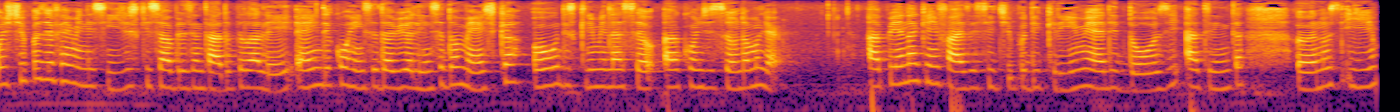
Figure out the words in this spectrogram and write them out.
Os tipos de feminicídios que são apresentados pela lei é em decorrência da violência doméstica ou discriminação à condição da mulher. A pena quem faz esse tipo de crime é de 12 a 30 anos e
